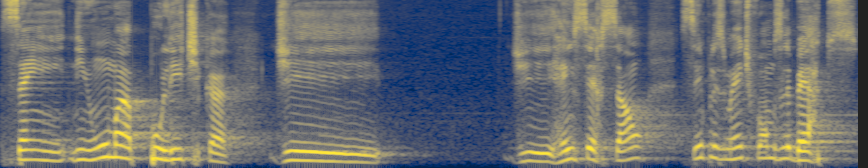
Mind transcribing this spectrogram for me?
sem nenhuma política de, de reinserção, simplesmente fomos libertos.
